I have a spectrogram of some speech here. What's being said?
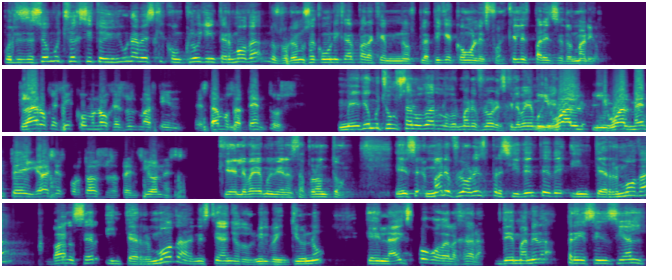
Pues les deseo mucho éxito y una vez que concluya Intermoda, nos volvemos a comunicar para que nos platique cómo les fue. ¿Qué les parece, don Mario? Claro que sí, cómo no, Jesús Martín. Estamos atentos. Me dio mucho gusto saludarlo, don Mario Flores. Que le vaya muy Igual, bien. Igualmente, y gracias por todas sus atenciones. Que le vaya muy bien, hasta pronto. Es Mario Flores, presidente de Intermoda. Van a ser Intermoda en este año 2021 en la Expo Guadalajara de manera presencial.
